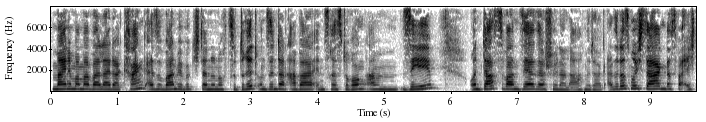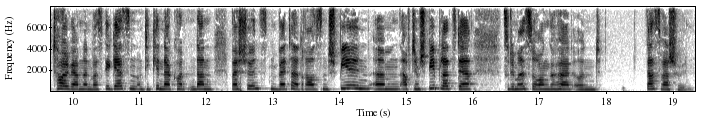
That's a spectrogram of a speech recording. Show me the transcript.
Meine Mama war leider krank, also waren wir wirklich dann nur noch zu dritt und sind dann aber ins Restaurant am See. Und das war ein sehr, sehr schöner Nachmittag. Also das muss ich sagen, das war echt toll. Wir haben dann was gegessen und die Kinder konnten dann bei schönstem Wetter draußen spielen ähm, auf dem Spielplatz, der zu dem Restaurant gehört. Und das war schön.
